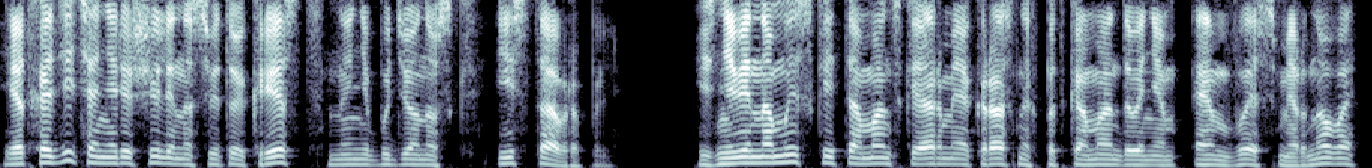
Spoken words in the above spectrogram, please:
И отходить они решили на Святой Крест, ныне Буденновск, и Ставрополь. Из Невинномысской Таманская армия красных под командованием М.В. Смирнова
